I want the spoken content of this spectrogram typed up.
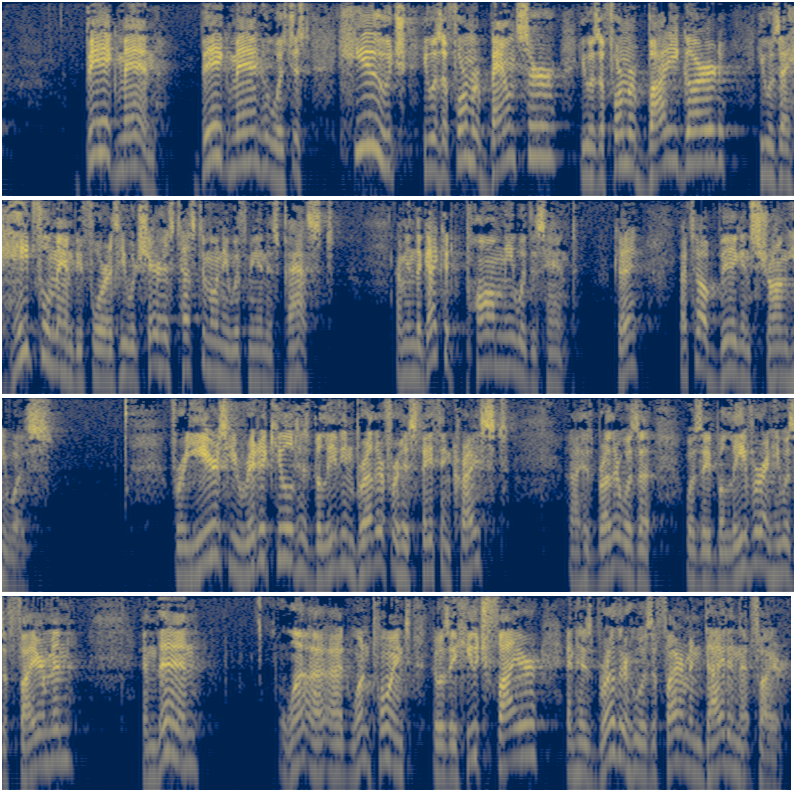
Big man, big man who was just huge. He was a former bouncer, he was a former bodyguard, he was a hateful man before, as he would share his testimony with me in his past. I mean, the guy could palm me with his hand, okay? That's how big and strong he was. For years, he ridiculed his believing brother for his faith in Christ. Uh, his brother was a, was a believer and he was a fireman. And then, one, uh, at one point, there was a huge fire, and his brother, who was a fireman, died in that fire.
